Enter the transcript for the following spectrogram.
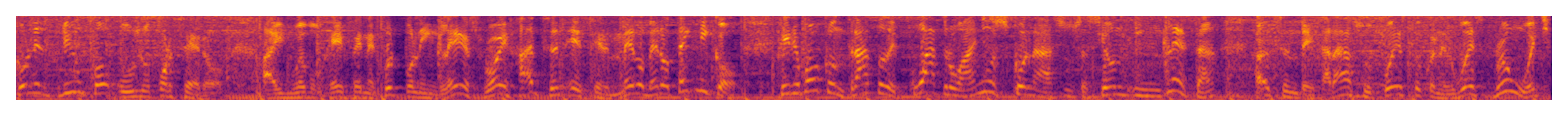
con el triunfo 1 por 0. Hay nuevo jefe en el fútbol inglés, Roy Hudson es el mero mero técnico. Firmó contrato de cuatro años con la asociación inglesa. Hudson dejará su puesto con el West Bromwich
